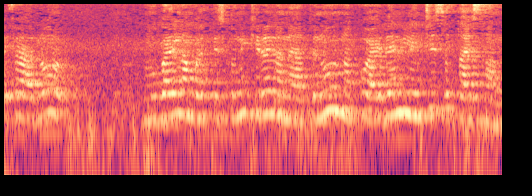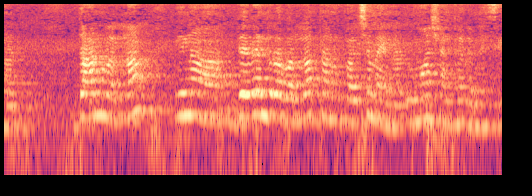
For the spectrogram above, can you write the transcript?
ఎఫ్ఐఆర్లో మొబైల్ నెంబర్ తీసుకొని కిరణ్ అనే అతను నాకు ఐదేళ్ళ నుంచి సత్తాయిస్తా అన్నాడు దానివల్ల ఈయన దేవేంద్ర వల్ల తను పరిచయం అయినాడు ఉమాశంకర్ అనేసి.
